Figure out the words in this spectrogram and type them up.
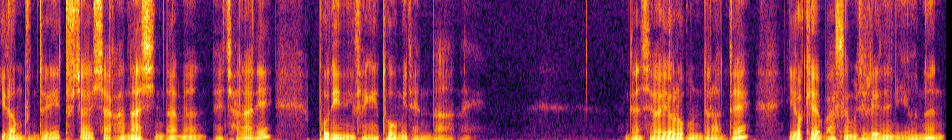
이런 분들이 투자를 시작 안 하신다면 네, 차라리 본인 인생에 도움이 된다. 네. 그러니까 제가 여러분들한테 이렇게 말씀을 드리는 이유는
